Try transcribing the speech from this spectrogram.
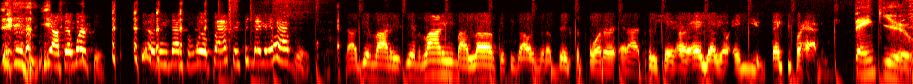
She's busy. she out there working. She don't need that from Will Packer. She's making it happen. Now give Loni, give Loni my love because she's always been a big supporter, and I appreciate her and Yo Yo and you. Thank you for having me. Thank you.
